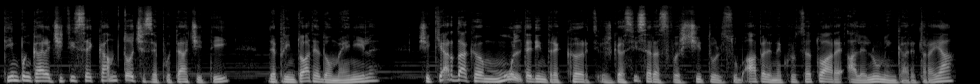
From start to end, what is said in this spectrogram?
Timp în care citise cam tot ce se putea citi, de prin toate domeniile, și chiar dacă multe dintre cărți își găsise sfârșitul sub apele necruțătoare ale lumii în care trăia,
